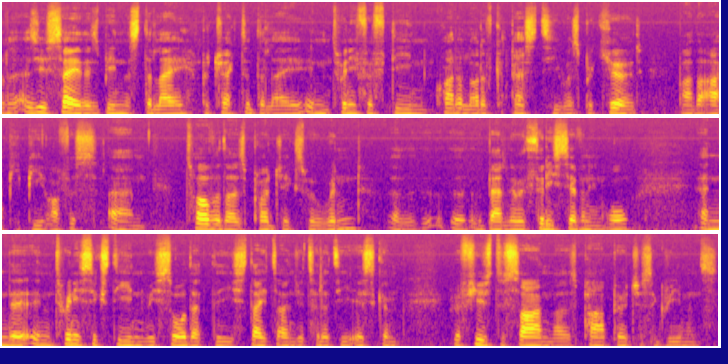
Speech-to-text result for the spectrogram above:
Well, as you say, there's been this delay, protracted delay. In 2015, quite a lot of capacity was procured by the IPP office. Um, 12 of those projects were wind. Uh, the, the, the there were 37 in all. And uh, in 2016, we saw that the state-owned utility Eskom refused to sign those power purchase agreements,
